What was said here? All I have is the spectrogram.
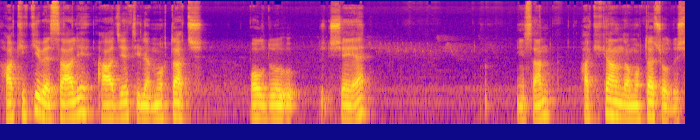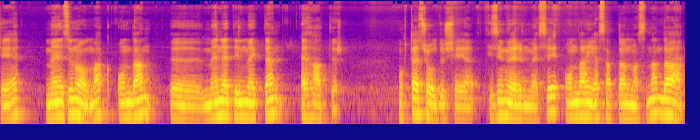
hakiki ve salih hacet ile muhtaç olduğu şeye insan hakiki anlamda muhtaç olduğu şeye mezun olmak ondan e, men edilmekten ehattır. Muhtaç olduğu şeye izin verilmesi ondan yasaklanmasından daha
